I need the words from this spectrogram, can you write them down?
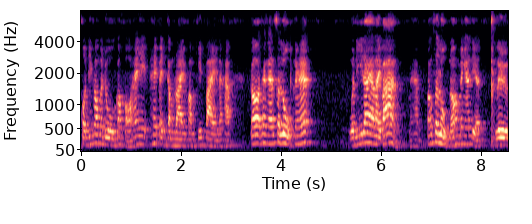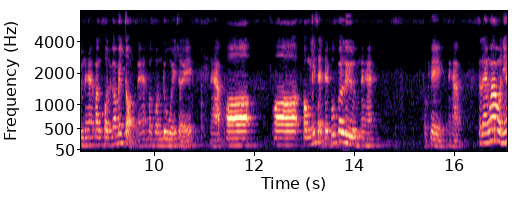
คนที่เข้ามาดูก็ขอให้ให้เป็นกำไรความคิดไปนะครับ ก็ถ้างั้นสรุปนะฮะวันนี้ได้อะไรบ้างนะครับ ต้องสรุปเนาะไม่งั้นเดี๋ยวลืมนะฮะบางคนก็ไม่จดนะฮะบางคนดูเฉยๆนะครับ พอพอตรงนี้เสร็จไปปุ๊บก็ลืมนะฮะโอเคนะครับ แสดงว่าวันนี้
